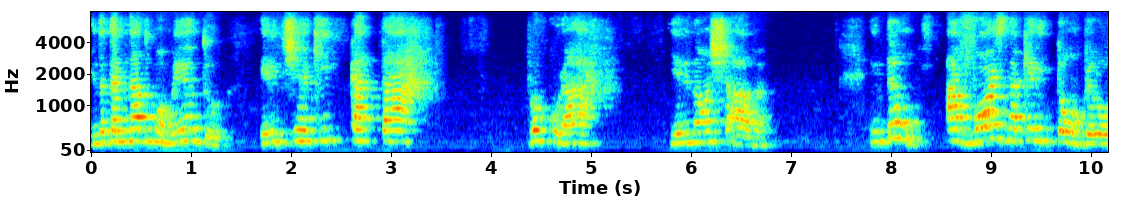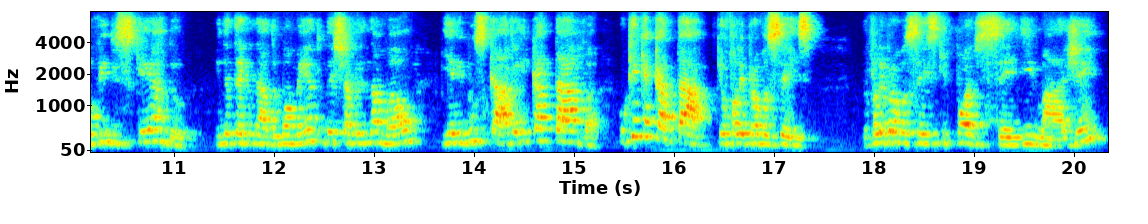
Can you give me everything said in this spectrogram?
Em determinado momento, ele tinha que catar, procurar, e ele não achava. Então, a voz naquele tom pelo ouvido esquerdo, em determinado momento, deixava ele na mão e ele buscava, ele catava. O que é catar que eu falei para vocês? Eu falei para vocês que pode ser imagem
